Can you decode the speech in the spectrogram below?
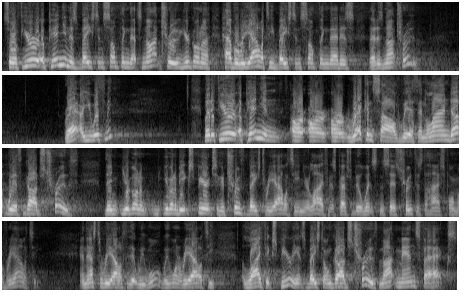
So if your opinion is based in something that's not true, you're going to have a reality based in something that is, that is not true. Right? Are you with me? But if your opinion are, are, are reconciled with and lined up with God's truth, then you're going to, you're going to be experiencing a truth based reality in your life. And as Pastor Bill Winston says, truth is the highest form of reality. And that's the reality that we want. We want a reality life experience based on God's truth, not man's facts,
